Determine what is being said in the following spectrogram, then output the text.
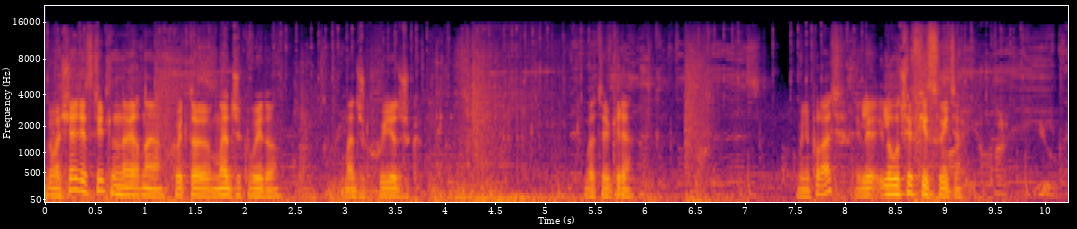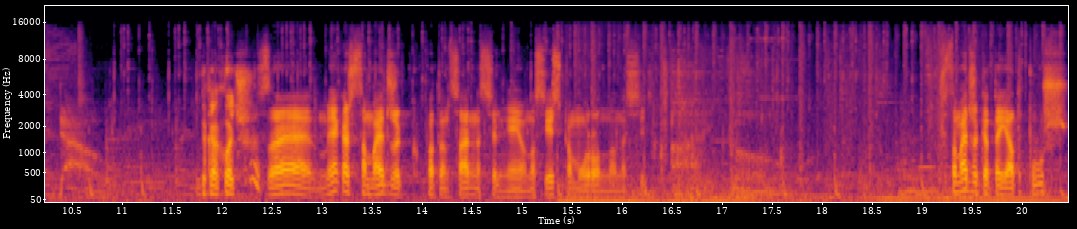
Ну, вообще, действительно, наверное, какой-то Magic выйду. Magic хуеджик. В этой игре. Вы не против? Или, или лучше физ выйти? Да как хочешь. За... Мне кажется, Magic потенциально сильнее. У нас есть кому урон наносить. Просто Magic это яд пуш.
